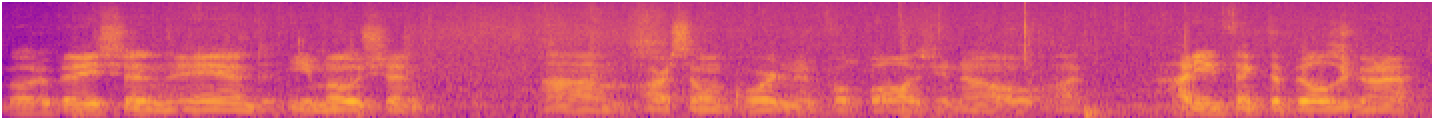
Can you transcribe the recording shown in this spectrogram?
motivation and emotion um, are so important in football, as you know. Uh, how do you think the Bills are going to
